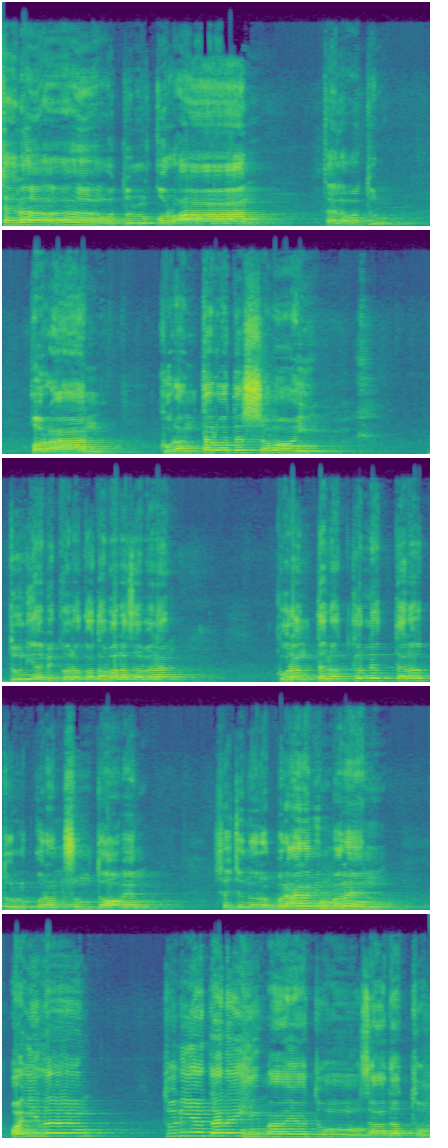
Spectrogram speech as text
তেলাওয়াতুল কোরআন। তেলাওয়াতুল কোরআন কোরআন তেলাওয়াতের সময় দুনিয়াবি কোনো কথা বলা যাবে না। কোরআন তেলাওয়াত করলে তেলাওয়াতুল কোরআন শুনতে হবে। সেই জন্য রব্বুল আলামিন বলেন ওয়াইদা তুলিয়াত আলাইহিম আয়াতুহু জাদাতহুম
